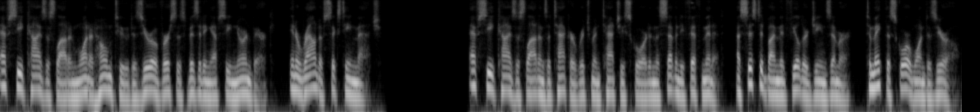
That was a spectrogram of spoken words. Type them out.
FC Kaiserslautern won at home 2 0 versus visiting FC Nuremberg, in a round of 16 match. FC Kaiserslautern's attacker Richmond Tachie scored in the 75th minute, assisted by midfielder Jean Zimmer, to make the score 1 0.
